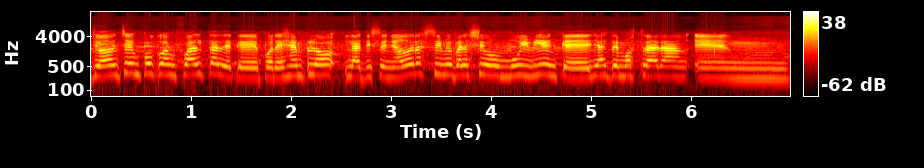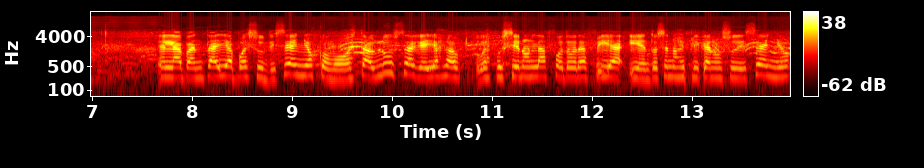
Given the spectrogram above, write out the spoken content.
Yo eché un poco en falta de que, por ejemplo, las diseñadoras sí me pareció muy bien que ellas demostraran en, en la pantalla pues sus diseños, como esta blusa, que ellas la- pues, pusieron la fotografía y entonces nos explicaron su diseño.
